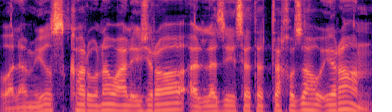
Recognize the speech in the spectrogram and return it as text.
ولم يذكر نوع الإجراء الذي ستتخذه إيران.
